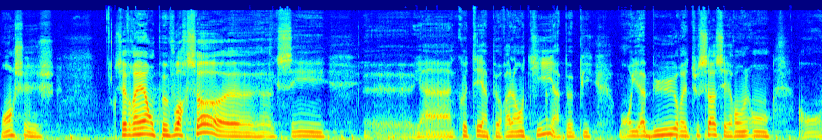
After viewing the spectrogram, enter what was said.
bon, c'est vrai, on peut voir ça. c'est il y a un côté un peu ralenti, un peu puis bon, il y a Bure et tout ça. C'est on, on, on-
